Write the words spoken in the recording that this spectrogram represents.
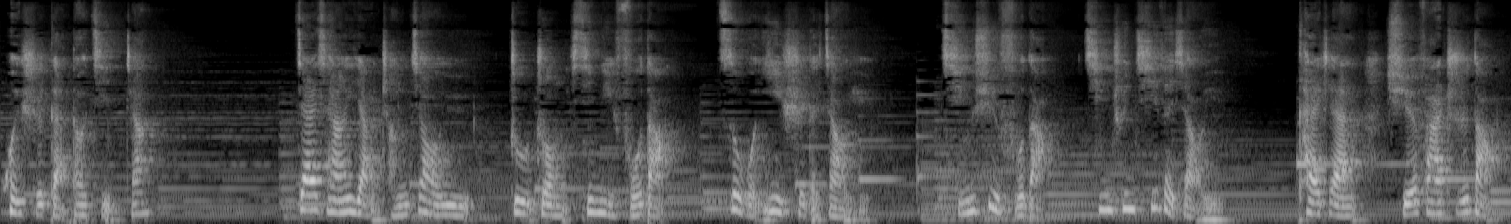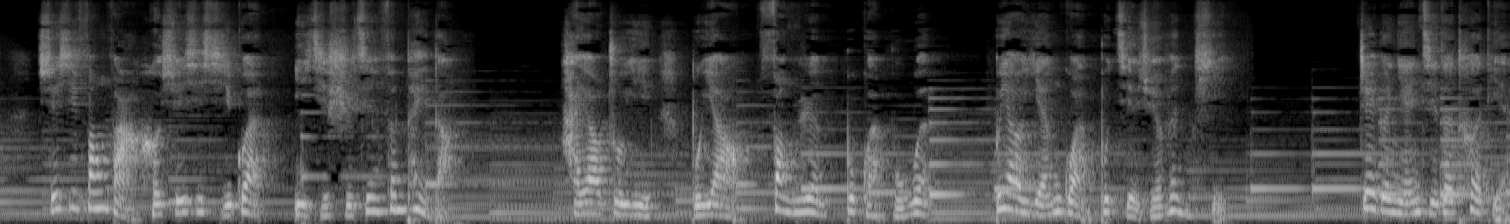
会使感到紧张。加强养成教育，注重心理辅导。自我意识的教育，情绪辅导，青春期的教育，开展学法指导、学习方法和学习习惯以及时间分配等，还要注意不要放任不管不问，不要严管不解决问题。这个年级的特点，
